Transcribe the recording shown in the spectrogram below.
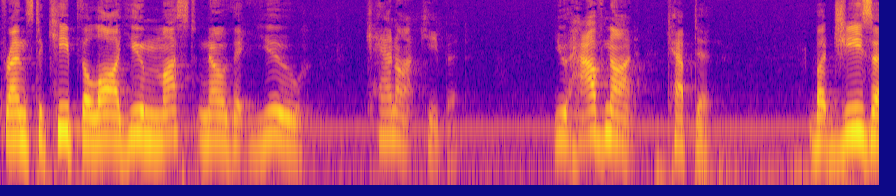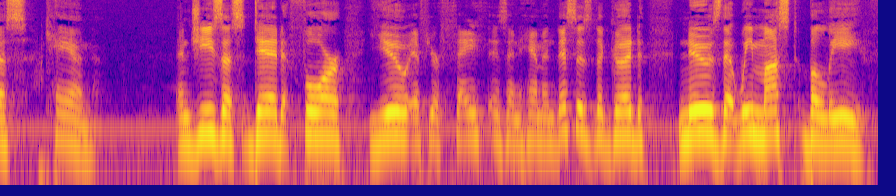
Friends, to keep the law, you must know that you cannot keep it. You have not kept it, but Jesus can. And Jesus did for you if your faith is in Him. And this is the good news that we must believe.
